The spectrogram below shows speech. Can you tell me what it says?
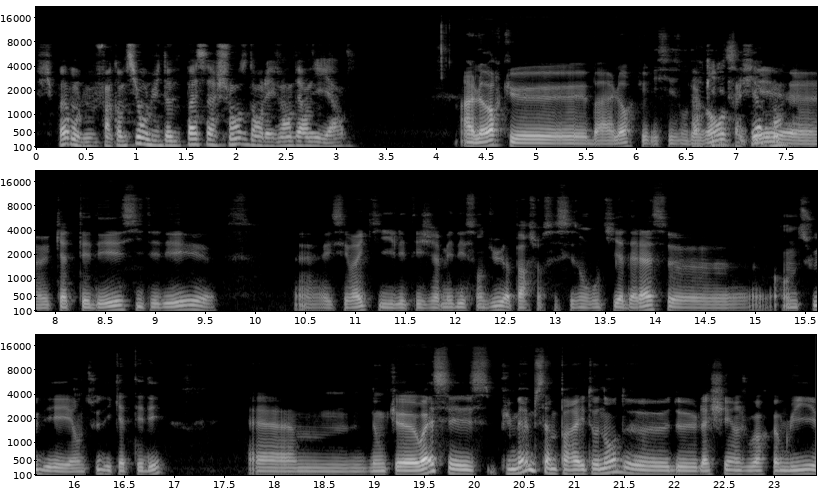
Je sais pas, enfin, comme si on lui donne pas sa chance dans les 20 derniers yards. Alors que, bah, alors que les saisons d'avant, c'était 4 TD, 6 TD. Euh, et c'est vrai qu'il était jamais descendu, à part sur sa saison rookie à Dallas, euh, en, dessous des, en dessous des 4 TD. Euh, donc ouais, c'est puis même ça me paraît étonnant de, de lâcher un joueur comme lui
